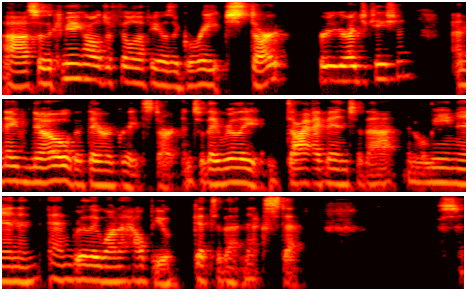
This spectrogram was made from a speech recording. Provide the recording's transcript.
Uh, so the Community College of Philadelphia is a great start for your education and they know that they're a great start. And so they really dive into that and lean in and, and really want to help you get to that next step. So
